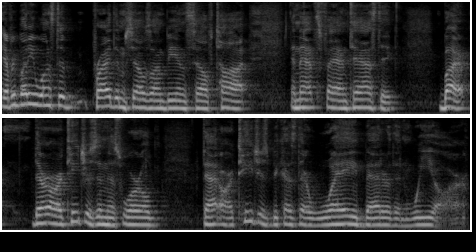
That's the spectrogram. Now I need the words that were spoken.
Everybody wants to pride themselves on being self taught, and that's fantastic. But there are teachers in this world that are teachers because they're way better than we are.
